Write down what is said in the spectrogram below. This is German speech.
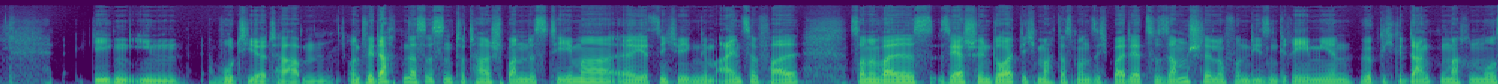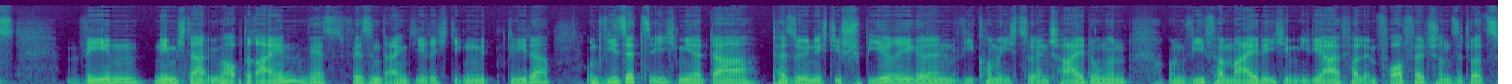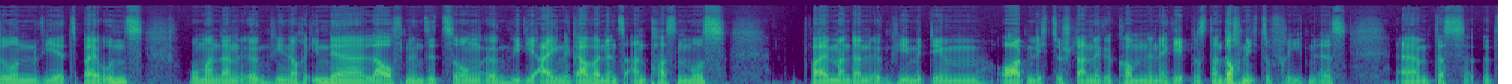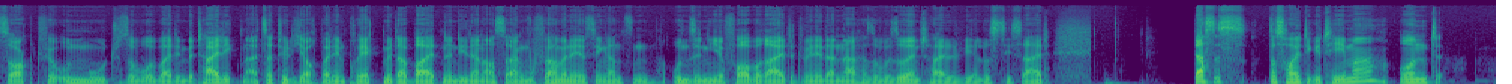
gegen ihn votiert haben. Und wir dachten, das ist ein total spannendes Thema, äh, jetzt nicht wegen dem Einzelfall, sondern weil es sehr schön deutlich macht, dass man sich bei der Zusammenstellung von diesen Gremien wirklich Gedanken machen muss, wen nehme ich da überhaupt rein, wer, wer sind eigentlich die richtigen Mitglieder? Und wie setze ich mir da persönlich die Spielregeln, wie komme ich zu Entscheidungen? Und wie vermeide ich im Idealfall im Vorfeld schon Situationen wie jetzt bei uns, wo man dann irgendwie noch in der laufenden Sitzung irgendwie die eigene Governance anpassen muss, weil man dann irgendwie mit dem ordentlich zustande gekommenen Ergebnis dann doch nicht zufrieden ist. Ähm, das sorgt für Unmut sowohl bei den Beteiligten als natürlich auch bei den Projektmitarbeitenden, die dann auch sagen, wofür haben wir denn jetzt den ganzen Unsinn hier vorbereitet, wenn ihr dann nachher sowieso entscheidet, wie ihr lustig seid. Das ist das heutige Thema und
